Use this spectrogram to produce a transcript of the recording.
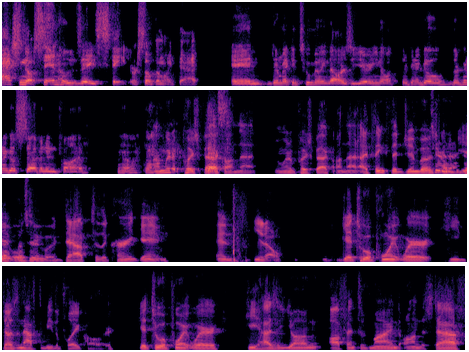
actually no, San Jose State or something like that, and they're making two million dollars a year. You know what? They're gonna go. They're gonna go seven and five. You know, that, I'm gonna push back on that. I'm going to push back on that. I think that Jimbo is going to be able to adapt to the current game and you know get to a point where he doesn't have to be the play caller. Get to a point where he has a young offensive mind on the staff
